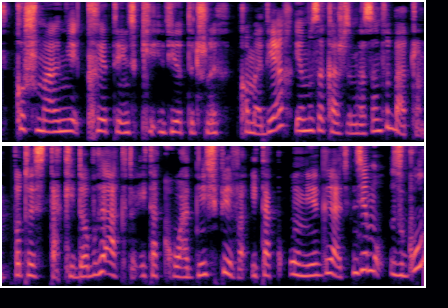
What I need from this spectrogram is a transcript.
w koszmarnie kretyńskich, idiotycznych komediach. Ja mu za każdym razem wybaczam, bo to jest taki dobry aktor i tak ładnie śpiewa i tak umie grać. Więc ja mu z góry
